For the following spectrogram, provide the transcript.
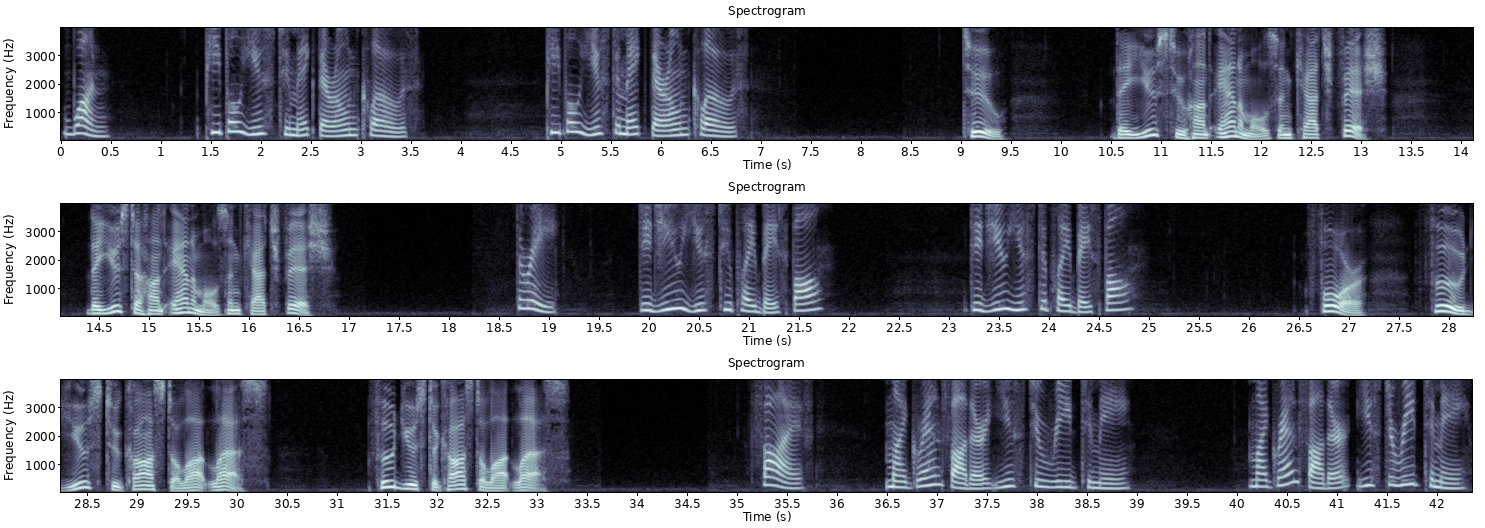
1. People used to make their own clothes. People used to make their own clothes. 2. They used to hunt animals and catch fish. They used to hunt animals and catch fish. 3. Did you used to play baseball? Did you used to play baseball? 4. Food used to cost a lot less. Food used to cost a lot less. 5. My grandfather used to read to me. My grandfather used to read to me.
